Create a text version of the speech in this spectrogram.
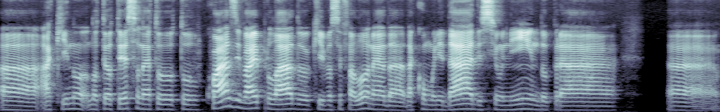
uh, aqui no, no teu texto, né, tu, tu quase vai pro lado que você falou, né, da, da comunidade se unindo pra, uh,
